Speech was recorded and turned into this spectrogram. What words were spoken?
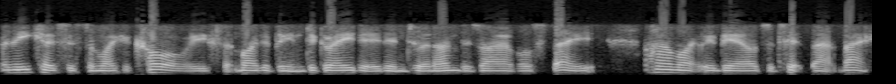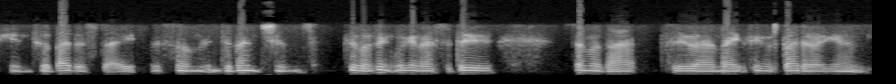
an ecosystem like a coral reef that might have been degraded into an undesirable state, how might we be able to tip that back into a better state with some interventions? Because I think we're going to have to do some of that to uh, make things better again.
